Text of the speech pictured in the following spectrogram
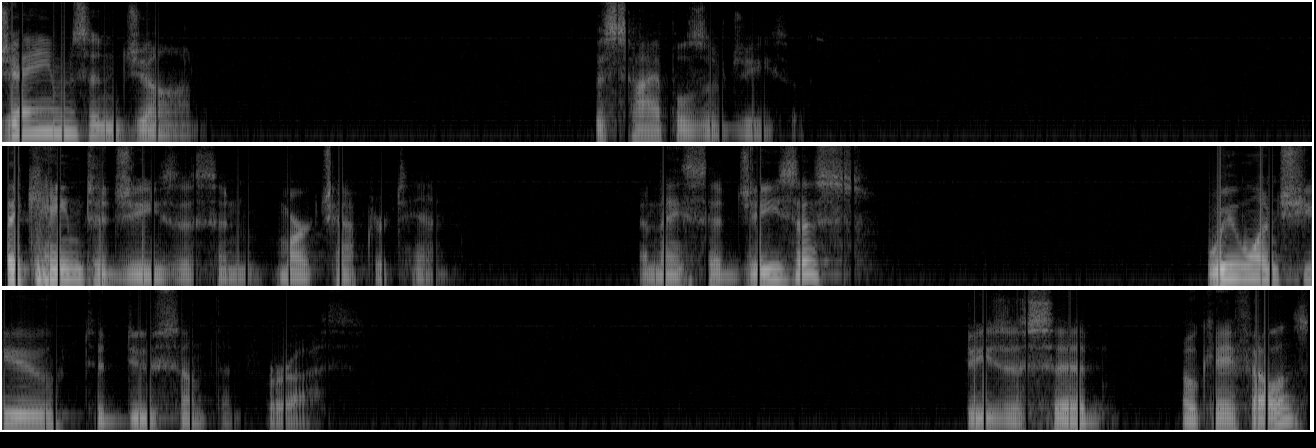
James and John, disciples of Jesus. They came to Jesus in Mark chapter 10 and they said, Jesus, we want you to do something for us. Jesus said, Okay, fellas,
